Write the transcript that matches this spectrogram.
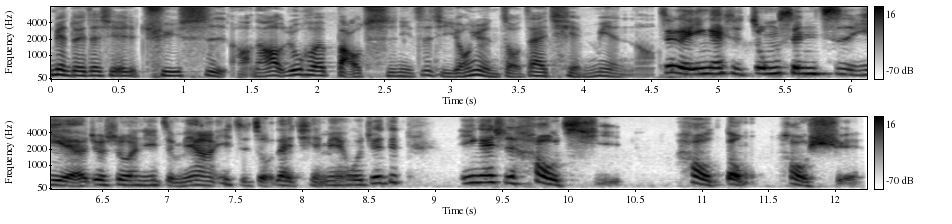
面对这些趋势啊，然后如何保持你自己永远走在前面呢？这个应该是终身置业，就是说你怎么样一直走在前面。我觉得应该是好奇、好动、好学。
